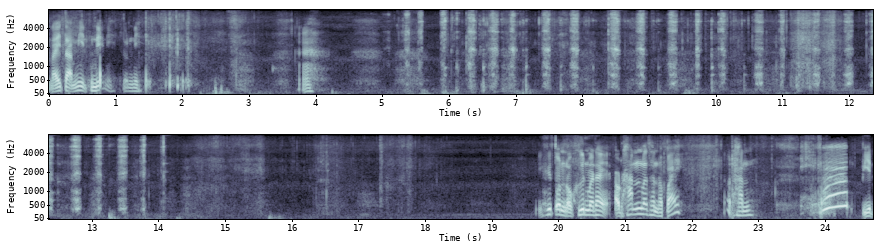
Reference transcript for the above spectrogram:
ไหลตามมีดคนนี้นี่ต้นนี้อะนี่คือต้นเอาขึ้นมาได้ เอาทันมาทันเอไป เอาทันปั๊บปิด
